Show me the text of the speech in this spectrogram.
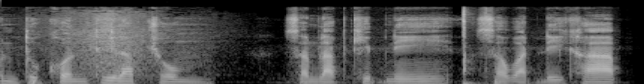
คุณทุกคนที่รับชมสำหรับคลิปนี้ สวัสดีครับ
